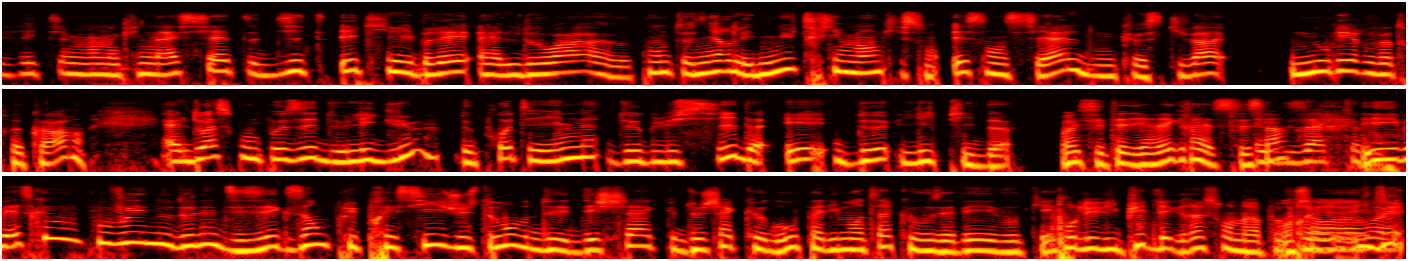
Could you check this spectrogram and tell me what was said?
Effectivement, donc une assiette dite équilibrée, elle doit euh, contenir les nutriments qui sont essentiels, donc euh, ce qui va nourrir votre corps. Elle doit se composer de légumes, de protéines, de glucides et de lipides. Ouais, c'est-à-dire les graisses, c'est ça? Exactement. Et est-ce que vous pouvez nous donner des exemples plus précis justement de, de chaque, de chaque groupe alimentaire que vous avez évoqué? Pour les lipides, les graisses, on a à peu On près s'en- idée. ouais,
